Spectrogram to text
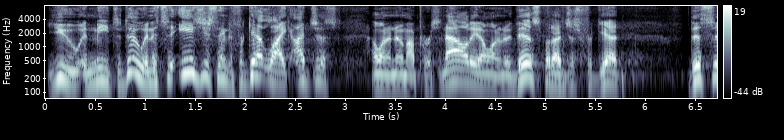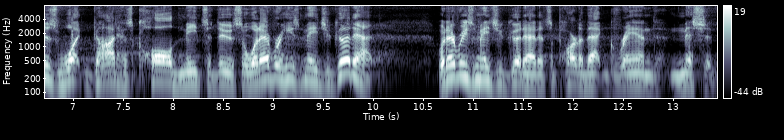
you and me to do. And it's the easiest thing to forget. Like, I just, I want to know my personality, I want to know this, but I just forget this is what God has called me to do. So, whatever He's made you good at, whatever He's made you good at, it's a part of that grand mission,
